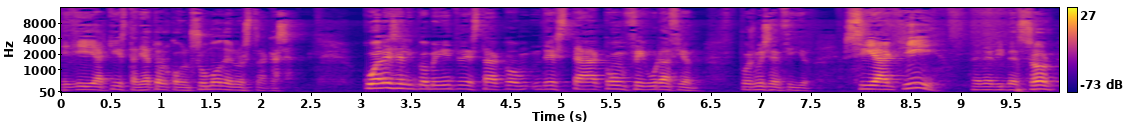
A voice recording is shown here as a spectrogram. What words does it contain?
y aquí estaría todo el consumo de nuestra casa. ¿Cuál es el inconveniente de esta, de esta configuración? Pues muy sencillo. Si aquí en el inversor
